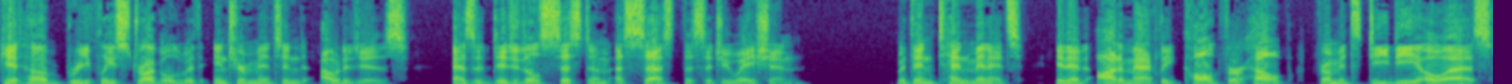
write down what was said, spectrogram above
GitHub briefly struggled with intermittent outages as a digital system assessed the situation. Within 10 minutes, it had automatically called for help from its DDoS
